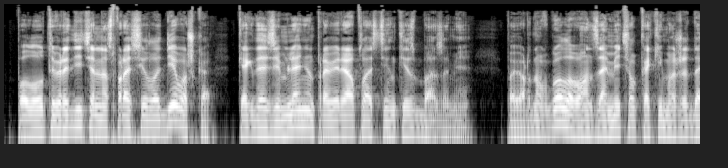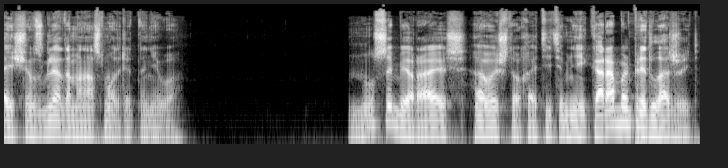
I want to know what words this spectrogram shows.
— полуутвердительно спросила девушка, когда землянин проверял пластинки с базами. Повернув голову, он заметил, каким ожидающим взглядом она смотрит на него. «Ну, собираюсь. А вы что, хотите мне и корабль предложить?»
